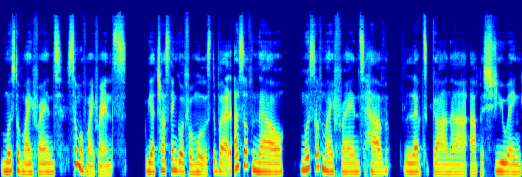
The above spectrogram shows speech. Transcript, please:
most of my friends, some of my friends, we are trusting God for most, but as of now, most of my friends have left Ghana, are pursuing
